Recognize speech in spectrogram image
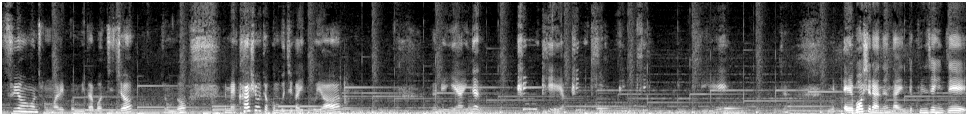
수영은 정말 예쁩니다. 멋지죠? 이 정도. 그다음에 카시오 접근 무지가 있고요. 그다음에 이 아이는 핑키예요. 핑키, 핑키, 핑키. 그죠? 에벗이라는 아이인데 군생인데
